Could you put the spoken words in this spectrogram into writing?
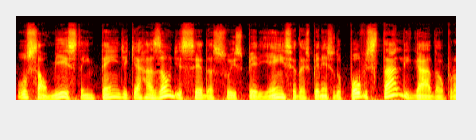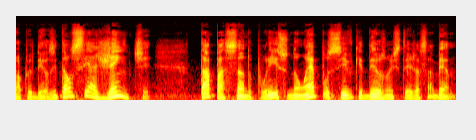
o salmista entende que a razão de ser da sua experiência, da experiência do povo, está ligada ao próprio Deus. Então, se a gente está passando por isso, não é possível que Deus não esteja sabendo.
